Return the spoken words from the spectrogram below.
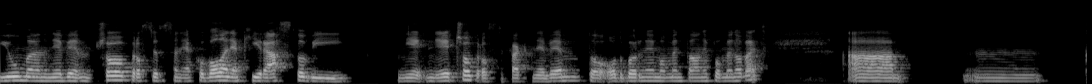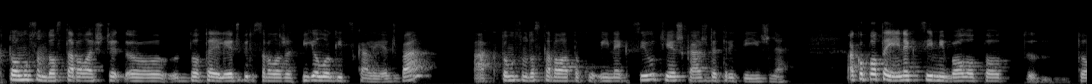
human, neviem čo, proste to sa nejako volá, nejaký rastový nie, niečo, proste fakt neviem to odborne momentálne pomenovať. A um, k tomu som dostávala ešte e, do tej liečby, to sa volá, že biologická liečba a k tomu som dostávala takú inekciu tiež každé tri týždne. Ako po tej inekcii mi bolo to, to, to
